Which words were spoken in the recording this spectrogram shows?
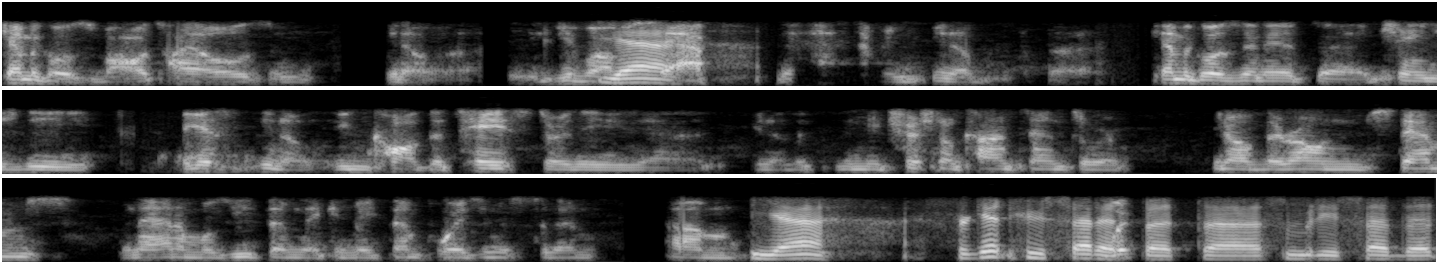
chemicals, volatiles, and you know give off yeah. sap, you know uh, chemicals in it, uh, change the I guess you know you can call it the taste or the uh, you know the, the nutritional content or you know of their own stems. When animals eat them, they can make them poisonous to them. Um, yeah, I forget who said it, what, but uh, somebody said that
